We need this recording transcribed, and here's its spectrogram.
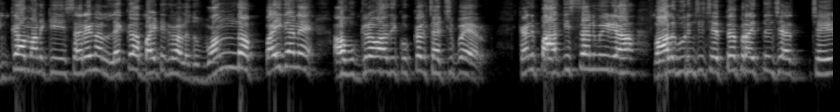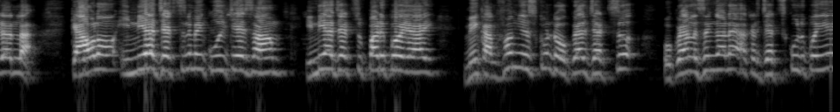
ఇంకా మనకి సరైన లెక్క బయటకు రాలేదు. వంద పైగానే ఆ ఉగ్రవాది కుక్కలు చచ్చిపోయారు. కానీ పాకిస్తాన్ మీడియా వాళ్ళ గురించి చెప్పే ప్రయత్నం చే- చేయడంలా. కేవలం ఇండియా జెట్స్ని మేము కూల్ చేసాం ఇండియా జెట్స్ పడిపోయాయి. మేము కన్ఫర్మ్ చేసుకుంటాం. ఒకవేళ జెట్స్ ఒకవేళ నిజంగానే అక్కడ జెట్స్ కూలిపోయి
